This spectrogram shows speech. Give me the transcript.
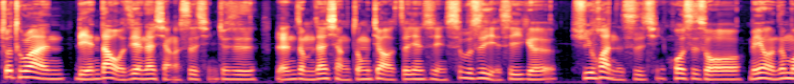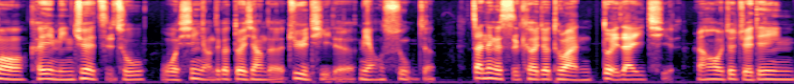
就突然连到我之前在想的事情，就是人怎么在想宗教这件事情，是不是也是一个虚幻的事情，或是说没有那么可以明确指出我信仰这个对象的具体的描述？这样在那个时刻就突然对在一起了，然后就决定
